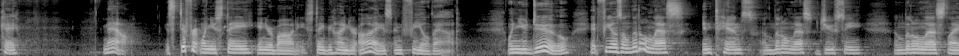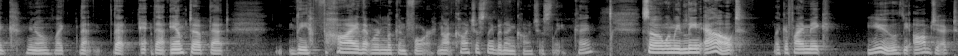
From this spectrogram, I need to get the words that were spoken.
Okay. Now, it's different when you stay in your body, stay behind your eyes and feel that. When you do, it feels a little less intense, a little less juicy, a little less like, you know, like that, that, that amped up, that the high that we're looking for, not consciously, but unconsciously, okay? So when we lean out, like if I make you the object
